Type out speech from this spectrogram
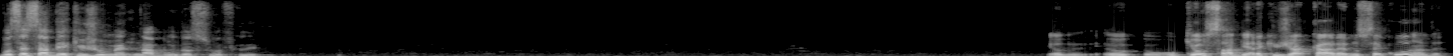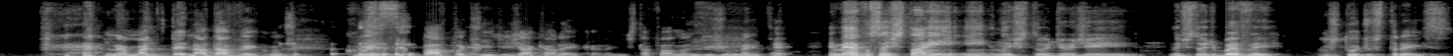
Você sabia que jumento na bunda sua, Felipe? Eu, eu, eu- o que eu sabia era que jacaré no seco anda. Não, mas não tem nada a ver com, com esse papo aqui de jacaré, cara. A gente tá falando de jumento. Emer, você está em, em- no estúdio de. No estúdio BV. Estúdios 3.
